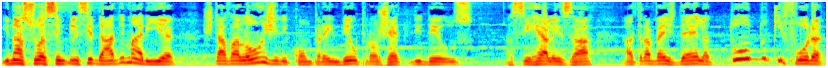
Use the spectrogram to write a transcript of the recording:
E na sua simplicidade, Maria estava longe de compreender o projeto de Deus a se realizar através dela. Tudo que fora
